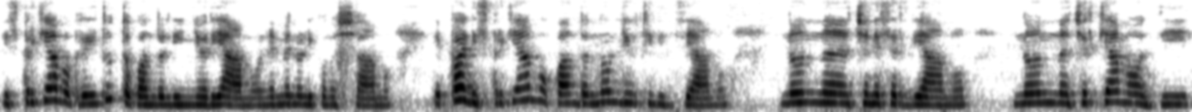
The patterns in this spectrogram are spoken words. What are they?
Li sprechiamo prima di tutto quando li ignoriamo, nemmeno li conosciamo, e poi li sprechiamo quando non li utilizziamo. non ce ne serviamo, non cerchiamo di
